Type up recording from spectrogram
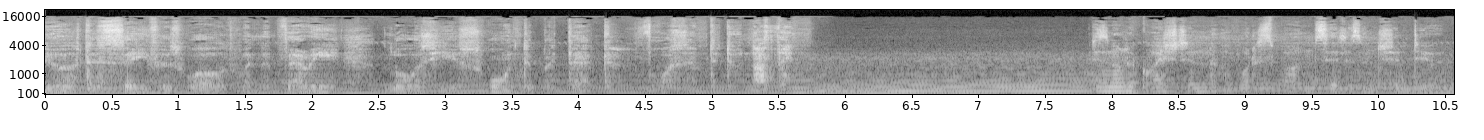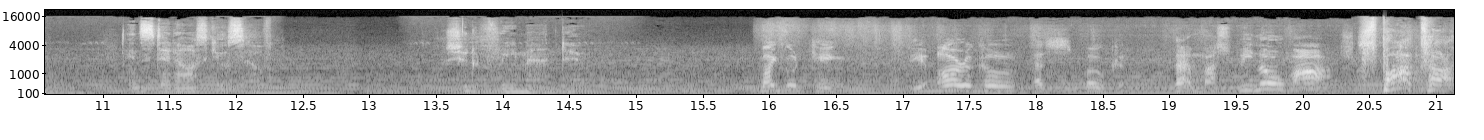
do to save his world when the very laws he is sworn to protect force him to do nothing? It is not a question of what a Spartan citizen should do. Instead, ask yourself, what should a free man do? My good king, the oracle has spoken. There must be no march. Sparta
